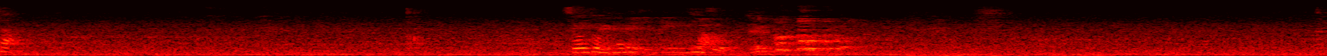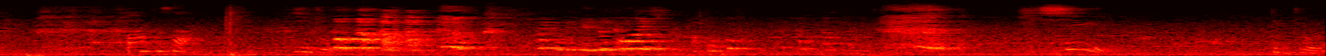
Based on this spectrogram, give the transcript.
上，左总部地主，八字上，地主，西域定住了。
